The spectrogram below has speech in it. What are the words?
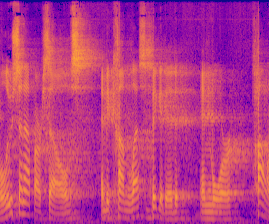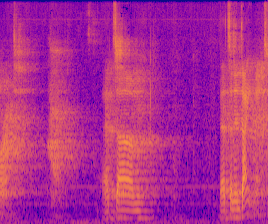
loosen up ourselves and become less bigoted and more tolerant. That's, um, that's an indictment.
